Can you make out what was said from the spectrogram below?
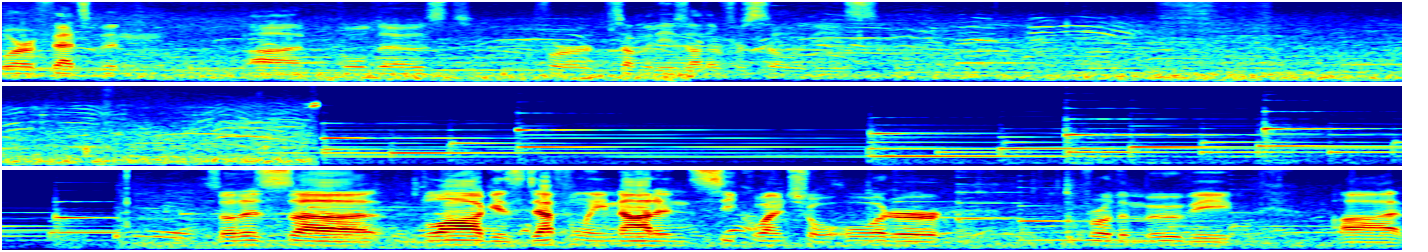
or if that's been uh, bulldozed for some of these other facilities. So this uh, vlog is definitely not in sequential order for the movie. Uh,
